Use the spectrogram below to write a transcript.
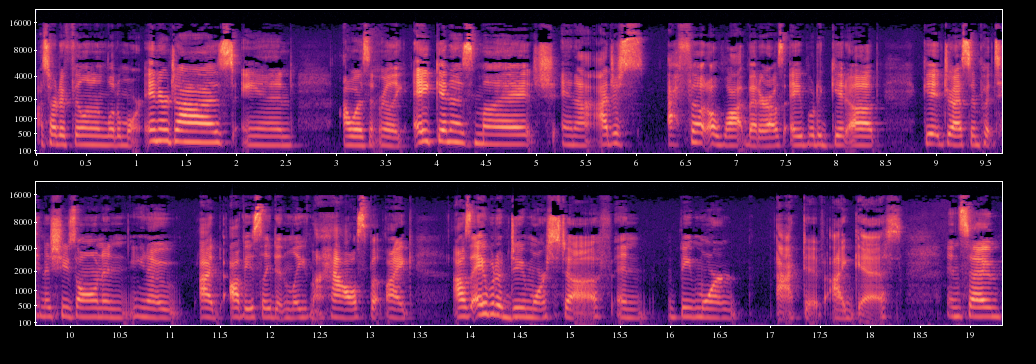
I started feeling a little more energized and I wasn't really aching as much and I, I just I felt a lot better. I was able to get up, get dressed and put tennis shoes on and you know, I obviously didn't leave my house, but like I was able to do more stuff and be more active, I guess. And so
